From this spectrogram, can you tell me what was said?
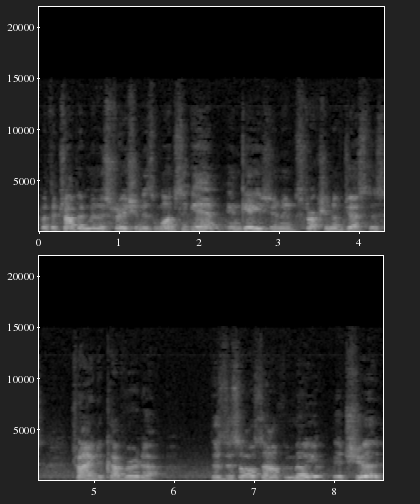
But the Trump administration is once again engaged in obstruction of justice, trying to cover it up. Does this all sound familiar? It should.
